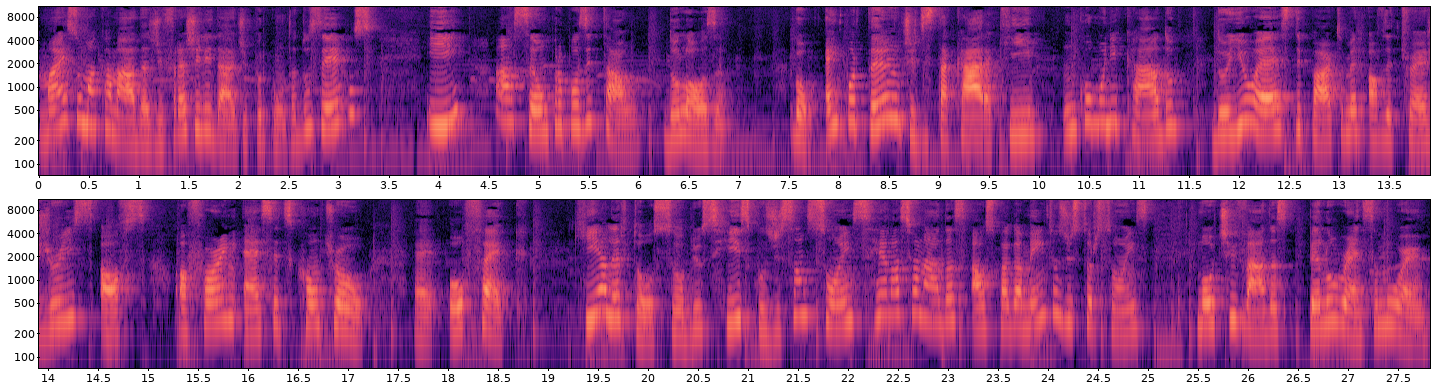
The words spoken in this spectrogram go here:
mais uma camada de fragilidade por conta dos erros, e a ação proposital, dolosa. Bom, é importante destacar aqui um comunicado do US Department of the Treasury's Office of Foreign Assets Control, é, OFAC, que alertou sobre os riscos de sanções relacionadas aos pagamentos de extorsões motivadas pelo ransomware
